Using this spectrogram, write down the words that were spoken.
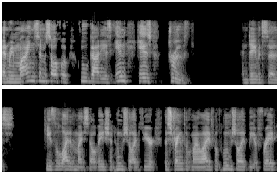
and reminds himself of who God is in his truth. And David says, He is the light of my salvation. Whom shall I fear? The strength of my life. Of whom shall I be afraid?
